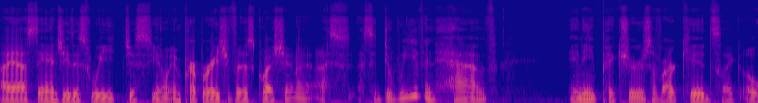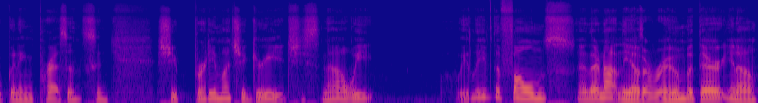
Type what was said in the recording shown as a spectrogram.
i asked angie this week just you know in preparation for this question I I said do we even have any pictures of our kids like opening presents and she pretty much agreed she said no we we leave the phones and they're not in the other room but they're you know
